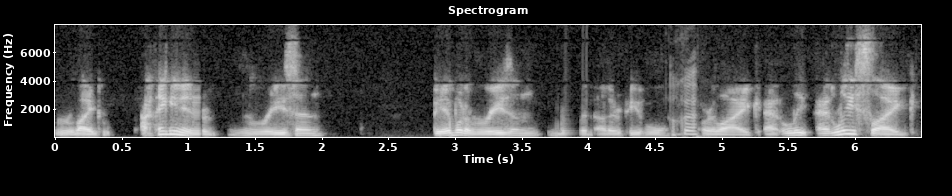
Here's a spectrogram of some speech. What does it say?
like I think you need to reason, be able to reason with other people, Okay. or like at least at least like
